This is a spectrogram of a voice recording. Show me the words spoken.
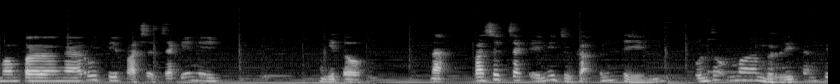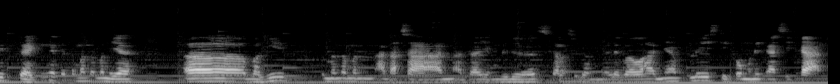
mempengaruhi fase cek ini gitu. Nah fase cek ini juga penting untuk memberikan feedback. Ingat ya teman-teman ya uh, bagi teman-teman atasan ada yang leaders kalau sudah menilai bawahannya please dikomunikasikan.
